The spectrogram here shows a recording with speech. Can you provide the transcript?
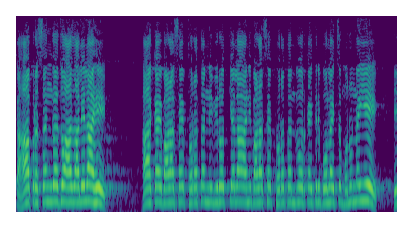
का हा प्रसंग जो आज आलेला आहे हा काय बाळासाहेब थोरातांनी विरोध केला आणि बाळासाहेब थोरातांवर काहीतरी बोलायचं म्हणून नाहीये ही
